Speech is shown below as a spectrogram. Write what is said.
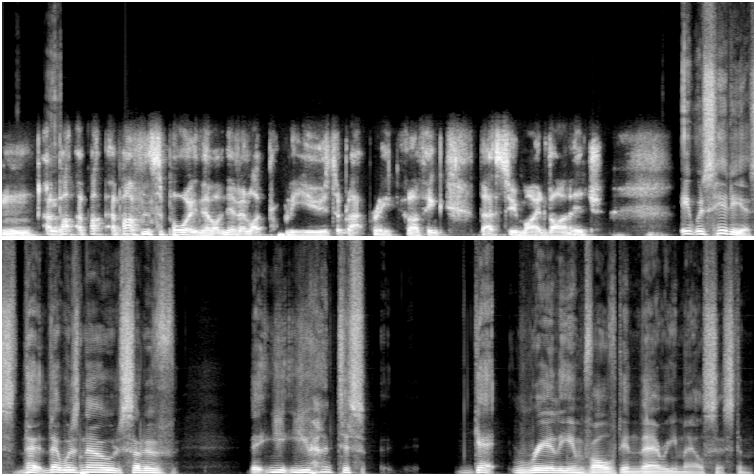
Mm. Apart, apart, apart from supporting them, I've never like properly used a BlackBerry, and I think that's to my advantage. it was hideous. There, there was no sort of you you had to get really involved in their email system,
